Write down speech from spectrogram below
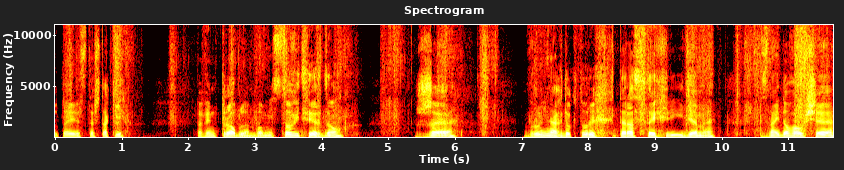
Tutaj jest też taki pewien problem, bo miejscowi twierdzą, że w ruinach, do których teraz w tej chwili idziemy, znajdował się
